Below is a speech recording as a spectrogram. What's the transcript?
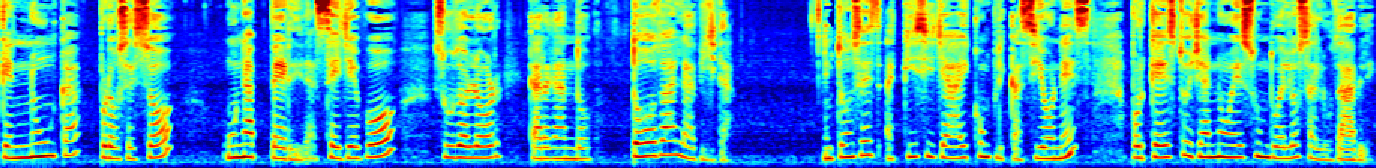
que nunca procesó una pérdida, se llevó su dolor cargando toda la vida. Entonces aquí sí ya hay complicaciones porque esto ya no es un duelo saludable.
